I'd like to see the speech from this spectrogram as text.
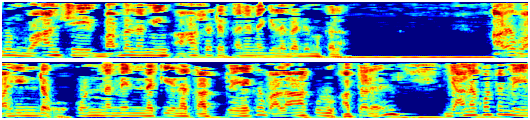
උන් වහන්සේ බබලමින් අහසට පැන නැගිලා වැඩම කළා. අර වහින්ද ඔන්න මෙන්න කියන තත්වයක වලාකුළු අතර යනකොට මේ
